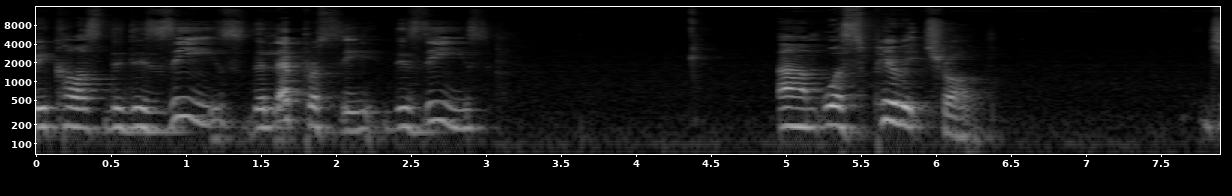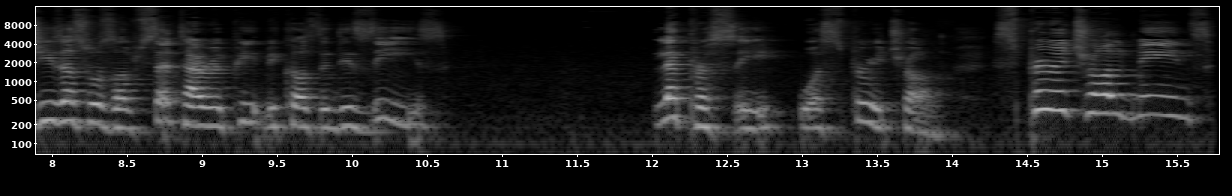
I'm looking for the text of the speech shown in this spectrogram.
because the disease, the leprosy disease, um, was spiritual. Jesus was upset, I repeat, because the disease, leprosy, was spiritual. Spiritual means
